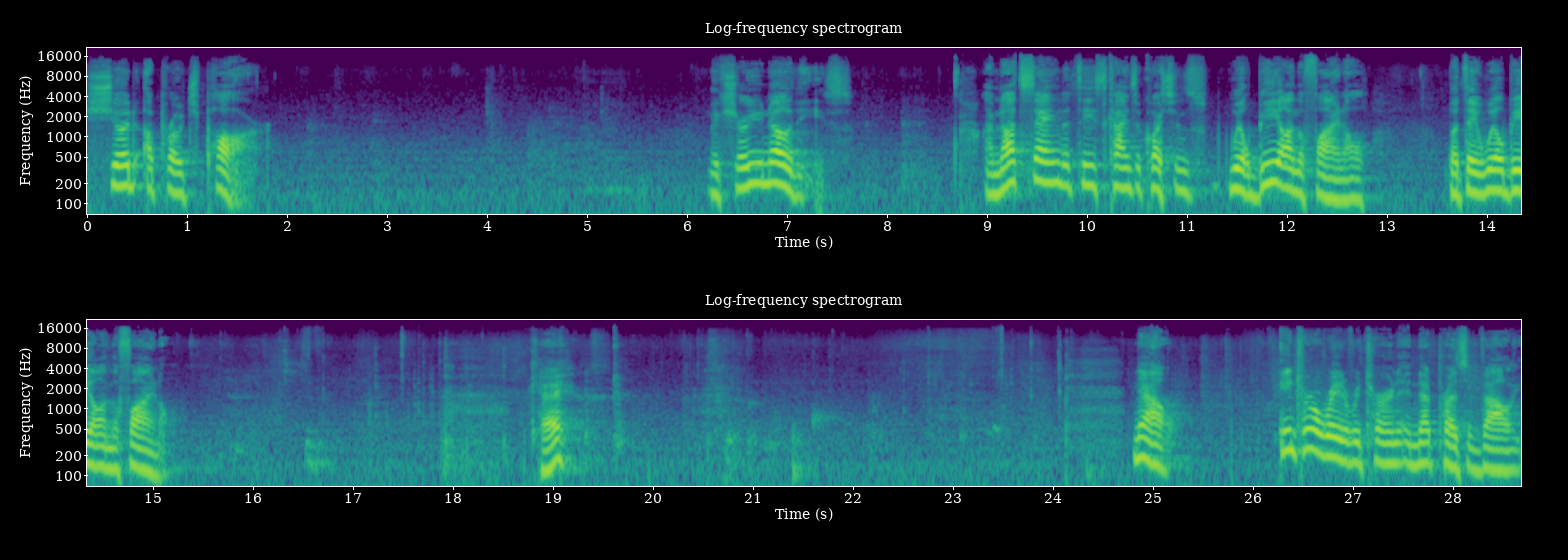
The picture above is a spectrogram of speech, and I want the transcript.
should approach par. Make sure you know these. I'm not saying that these kinds of questions will be on the final, but they will be on the final. Okay? Now, internal rate of return and net present value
